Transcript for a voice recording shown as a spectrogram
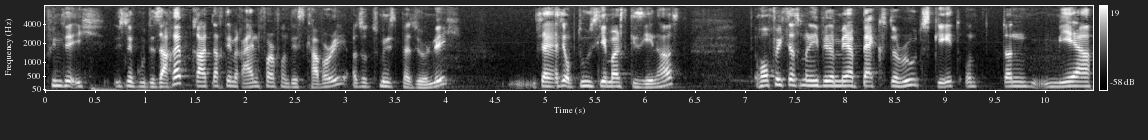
finde ich, ist eine gute Sache, gerade nach dem Reinfall von Discovery, also zumindest persönlich. Ich weiß nicht, ob du es jemals gesehen hast. Hoffe ich, dass man hier wieder mehr back to the roots geht und dann mehr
